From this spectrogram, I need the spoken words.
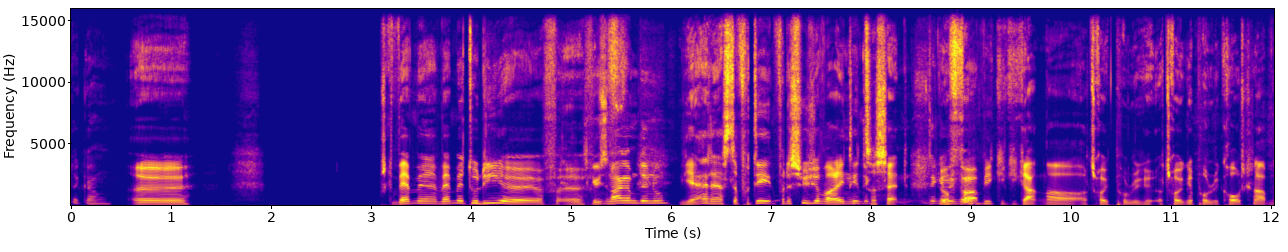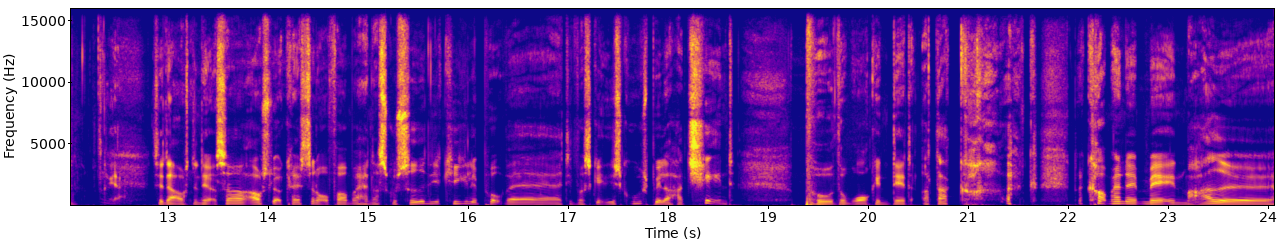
det gør hun. Øh, hvad, med, hvad med, du lige... Øh, øh, Skal vi snakke om det nu? Ja, lad os da, for det, for det synes jeg var rigtig det- interessant. Det Det kan var vi før vi gik i gang og, og, trykke på, og trykke på record-knappen Ja. til det afsnit her, så afslører Christian over for mig, at han har skulle sidde lige og kigge lidt på, hvad de forskellige skuespillere har tjent på The Walking Dead. Og der kom, der kom han øh, med en meget, øh,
